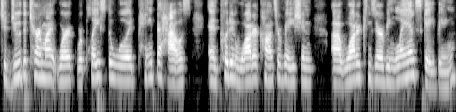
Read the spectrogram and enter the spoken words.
to do the termite work, replace the wood, paint the house, and put in water conservation, uh, water conserving landscaping.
